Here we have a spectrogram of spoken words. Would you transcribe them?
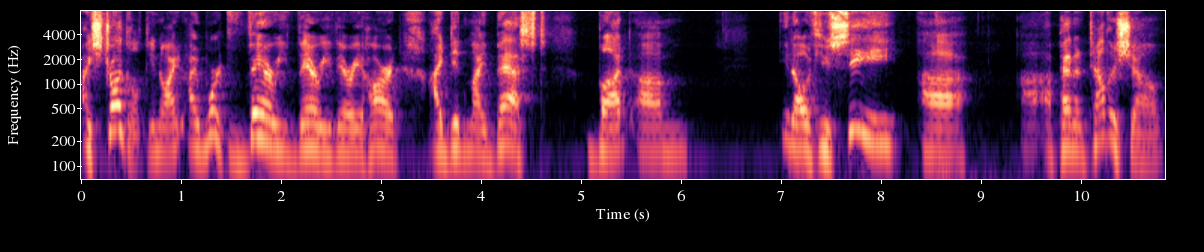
I struggled. You know, I, I worked very, very, very hard. I did my best, but um, you know, if you see uh, a Penn and Teller show,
